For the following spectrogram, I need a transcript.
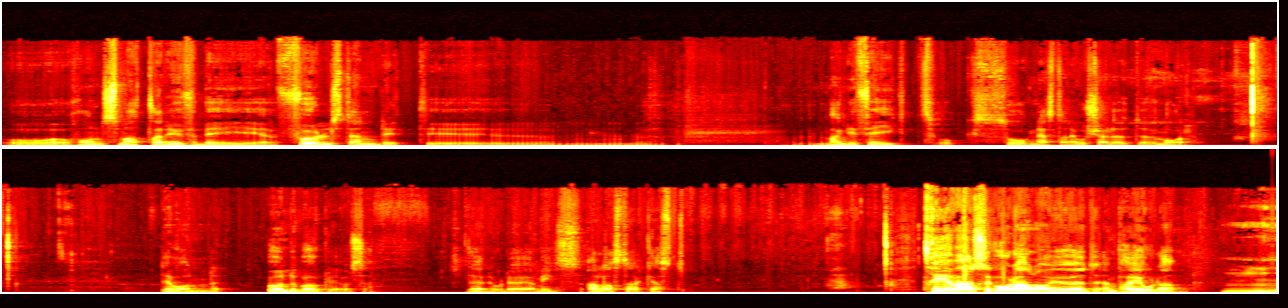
Och hon smattrade ju förbi fullständigt eh, magnifikt och såg nästan okörd ut över mål. Det var en underbar upplevelse. Det är nog det jag minns allra starkast. Tre världsrekord han ju en period där. Mm.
